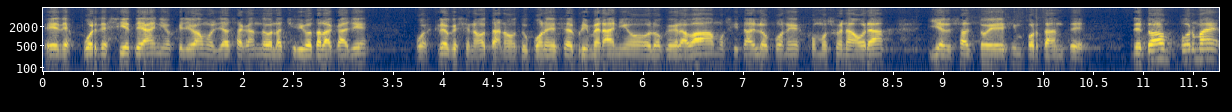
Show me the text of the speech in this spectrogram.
eh, después de siete años que llevamos ya sacando la chirigota a la calle, pues creo que se nota, ¿no? Tú pones el primer año lo que grabábamos y tal, lo pones como suena ahora y el salto es importante. De todas formas,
